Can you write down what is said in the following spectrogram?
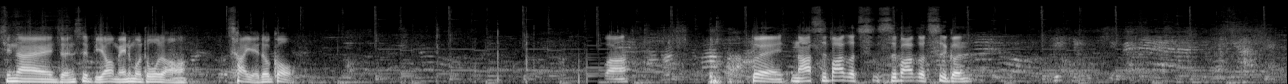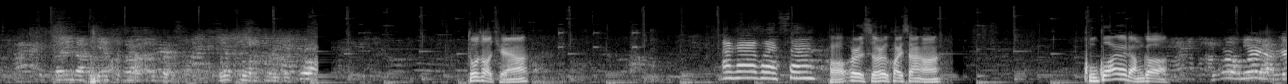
现在人是比较没那么多的啊，菜也都够。八，对，拿十八个刺，十八个刺根。多少钱啊？二十二块三。好，二十二块三啊。苦瓜要两个。苦瓜我要两个。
